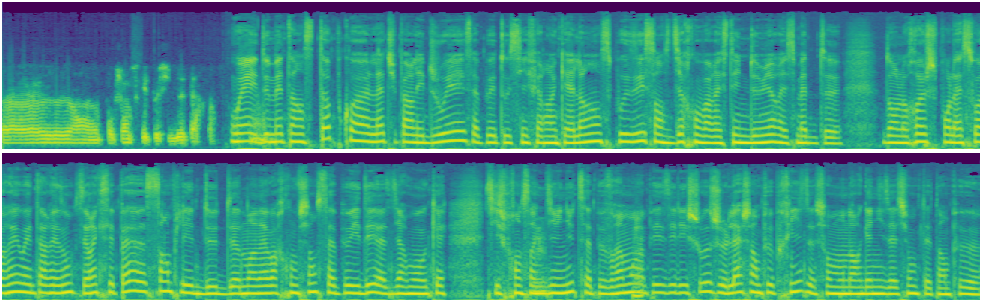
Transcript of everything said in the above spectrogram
Euh, en fonction de ce qui est possible de faire. quoi. Ouais, et de mettre un stop, quoi. Là, tu parlais de jouer, ça peut être aussi faire un câlin, se poser sans se dire qu'on va rester une demi-heure et se mettre de- dans le rush pour la soirée. Ouais, t'as raison. C'est vrai que c'est pas simple et de, d'en avoir confiance, ça peut aider à se dire, bon, ok, si je prends 5-10 minutes, ça peut vraiment Mm. apaiser les choses. Je lâche un peu prise sur mon organisation, peut-être un peu euh,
